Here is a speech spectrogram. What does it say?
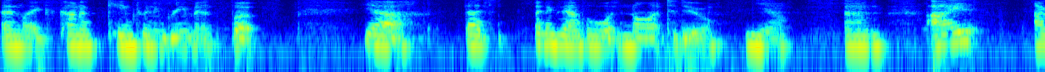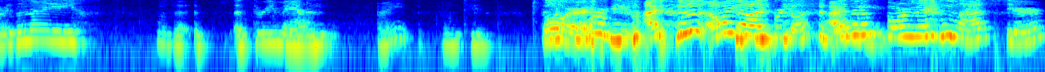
and like kind of came to an agreement but yeah that's an example of what not to do Yeah. Um, I I was in a what was it a, a three man right one two four. Four of you I oh my I god. forgot I was in a four man last year,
